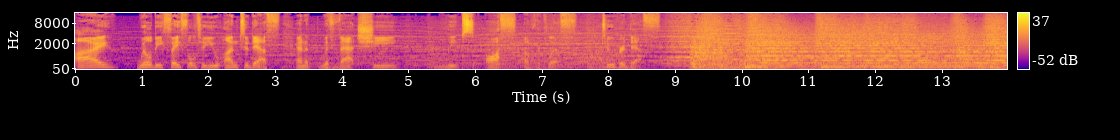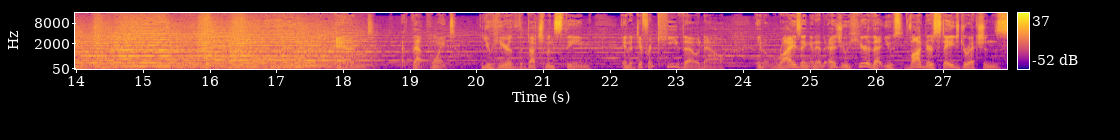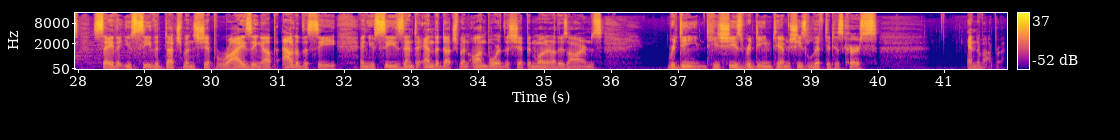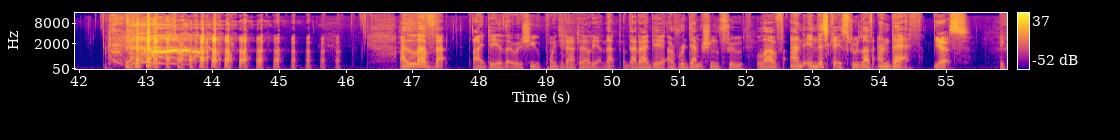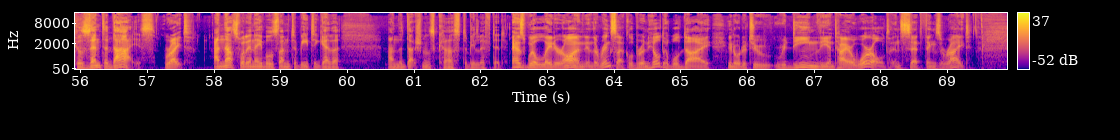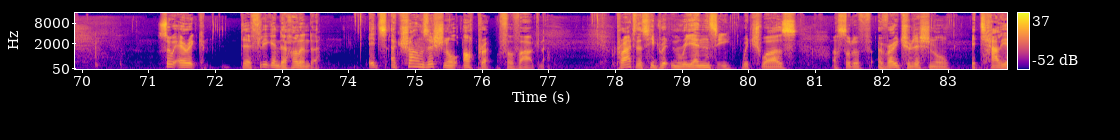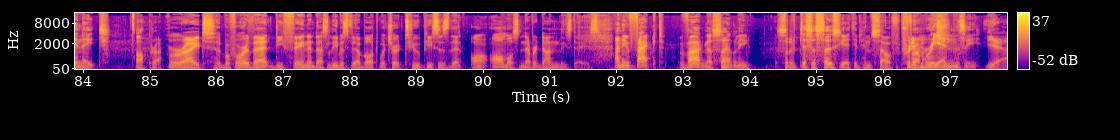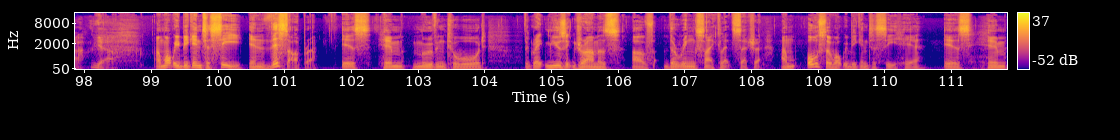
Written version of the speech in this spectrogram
I will be faithful to you unto death. And with that, she leaps off of the cliff to her death. And at that point, you hear the Dutchman's theme in a different key, though, now, you know, rising. And as you hear that, you Wagner's stage directions say that you see the Dutchman's ship rising up out of the sea, and you see Senta and the Dutchman on board the ship in one another's arms, redeemed. He's, she's redeemed him, she's lifted his curse. End of opera. I love that idea, though, as you pointed out earlier, that, that idea of redemption through love, and in this case, through love and death, Yes, because Senta dies. right. And that's what enables them to be together and the Dutchman's curse to be lifted. as will later on in the ring cycle, Brünnhilde will die in order to redeem the entire world and set things right. So, Eric, Der Fliegende Holländer, it's a transitional opera for Wagner. Prior to this, he'd written Rienzi, which was a sort of a very traditional Italianate opera. Right. Before that, Die Feen and Das Liebesverbot, which are two pieces that are almost never done these days. And in fact, Wagner certainly sort of disassociated himself Pretty from much. Rienzi. Yeah, yeah. And what we begin to see in this opera is him moving toward the great music dramas of the ring cycle, etc. And also, what we begin to see here is him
